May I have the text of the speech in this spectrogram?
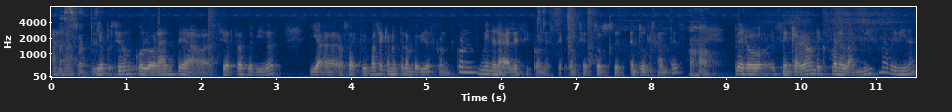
más rápido. Le pusieron colorante a, ciertas bebidas y o sea que básicamente eran bebidas con, con minerales y con este con ciertos endulzantes pero se encargaron de que fuera la misma bebida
